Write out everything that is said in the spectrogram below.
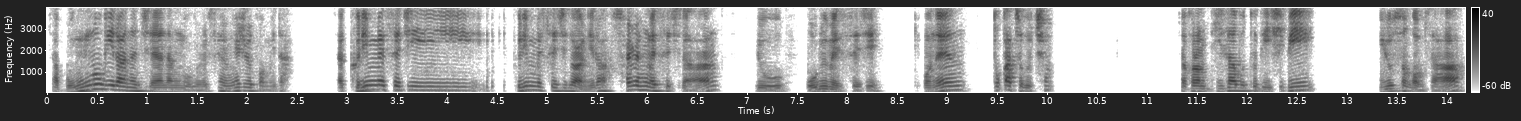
자, 목록이라는 제한 항목을 사용해 줄 겁니다. 자, 그림 메시지, 그림 메시지가 아니라 설명 메시지랑 요 오류 메시지. 이거는 똑같죠, 그쵸? 자, 그럼 D4부터 D12 유효성 검사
